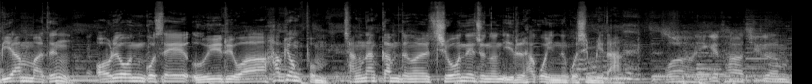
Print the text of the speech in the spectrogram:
미얀마 등 어려운 곳의 의류와 학용품, 장난감 등을 지원해 주는 일을 하고 있는 곳입니다. 와 이게 다 지금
